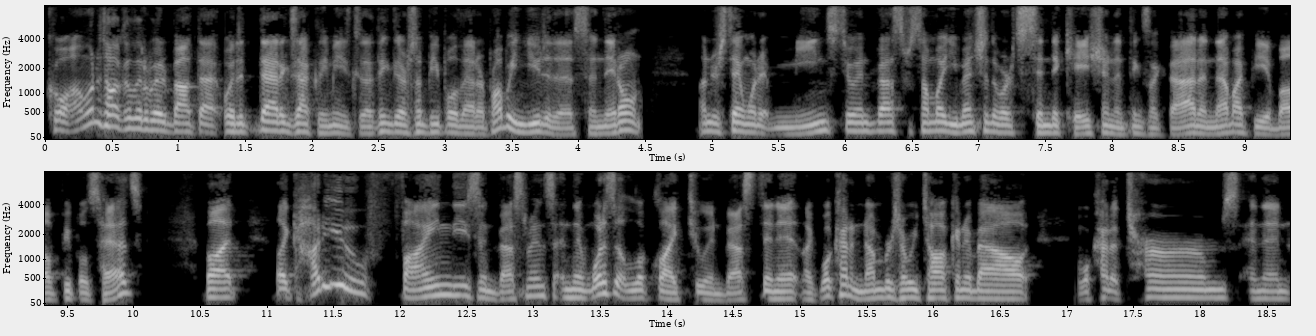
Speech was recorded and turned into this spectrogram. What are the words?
Cool. I want to talk a little bit about that, what that exactly means, because I think there are some people that are probably new to this and they don't understand what it means to invest with someone. You mentioned the word syndication and things like that, and that might be above people's heads. But like, how do you find these investments? And then what does it look like to invest in it? Like, what kind of numbers are we talking about? What kind of terms? And then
